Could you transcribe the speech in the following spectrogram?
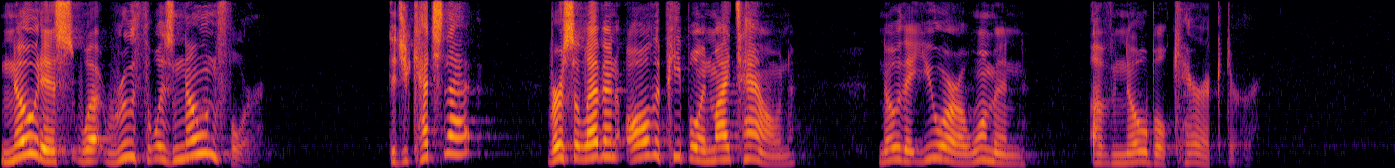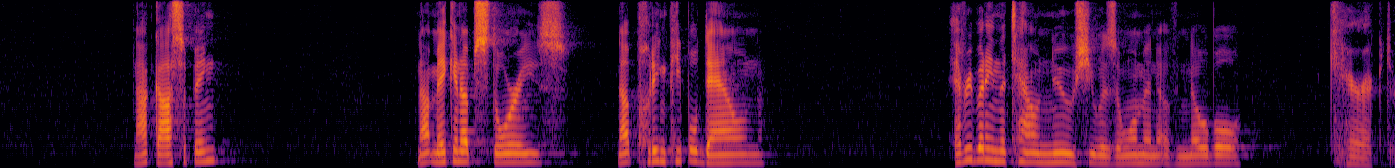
notice what Ruth was known for. Did you catch that? Verse 11 All the people in my town know that you are a woman of noble character. Not gossiping, not making up stories, not putting people down. Everybody in the town knew she was a woman of noble character.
